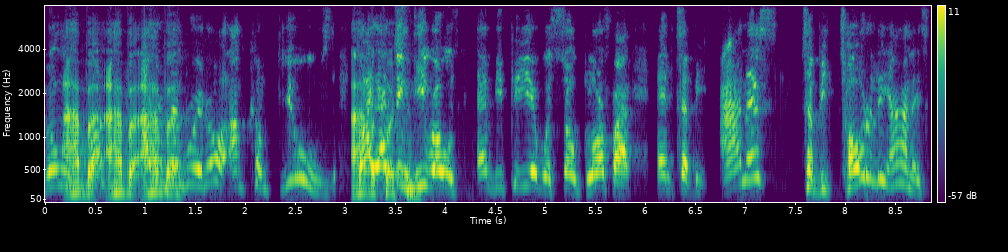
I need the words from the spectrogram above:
going. I have a- I have a- I I have a- remember it all. I'm confused. I have Why a I question. think D Rose MVP year was so glorified. And to be honest, to be totally honest,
